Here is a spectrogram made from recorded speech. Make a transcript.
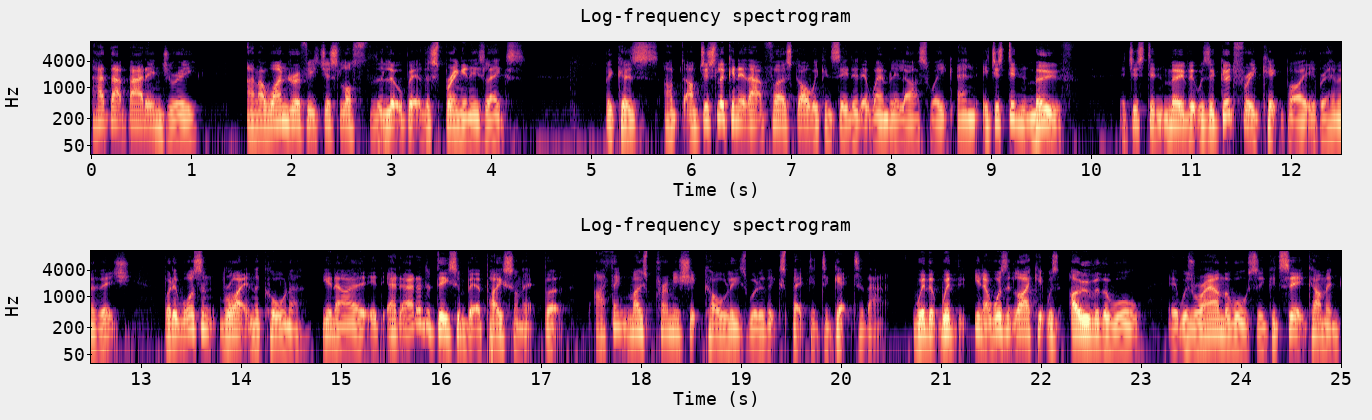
had that bad injury, and I wonder if he's just lost a little bit of the spring in his legs. Because I'm, I'm just looking at that first goal we conceded at Wembley last week, and it just didn't move. It just didn't move. It was a good free kick by Ibrahimovic, but it wasn't right in the corner. You know, it, it had a decent bit of pace on it, but I think most Premiership goalies would have expected to get to that. With with you know, it wasn't like it was over the wall. It was around the wall, so you could see it coming.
